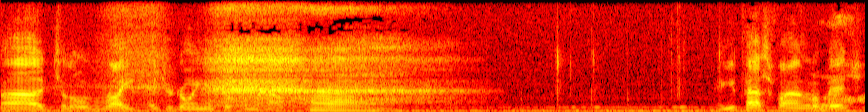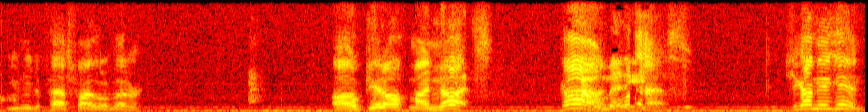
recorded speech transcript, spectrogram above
uh, to the right as you're going into it from the house. Are you pacifying a little Oh. bitch? You need to pacify a little better. Oh, get off my nuts! God How many? bless. She got me again.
